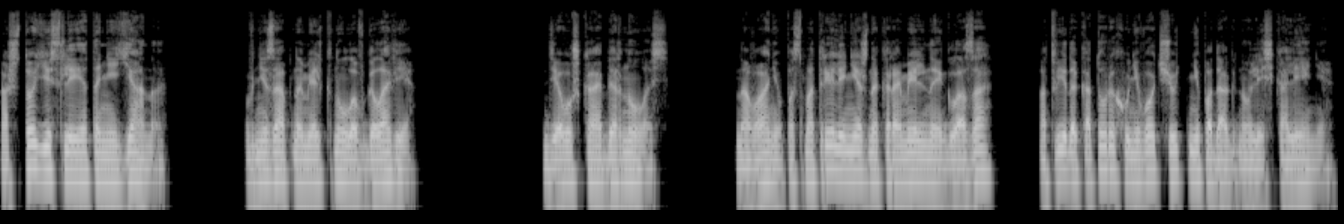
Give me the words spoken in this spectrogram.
А что, если это не Яна? Внезапно мелькнуло в голове. Девушка обернулась. На Ваню посмотрели нежно-карамельные глаза, от вида которых у него чуть не подогнулись колени.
